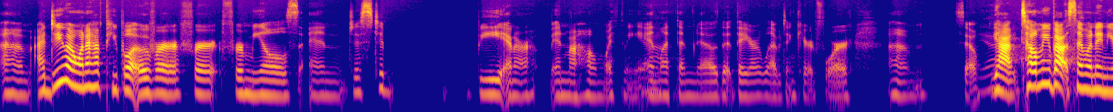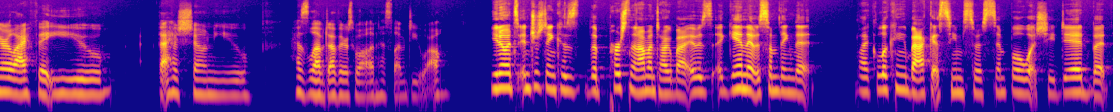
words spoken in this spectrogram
Um, I do. I want to have people over for for meals and just to be in our in my home with me yeah. and let them know that they are loved and cared for. Um, so yeah. yeah, tell me about someone in your life that you that has shown you has loved others well and has loved you well. You know, it's interesting because the person that I'm going to talk about, it was again, it was something that, like looking back, it seems so simple what she did. But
